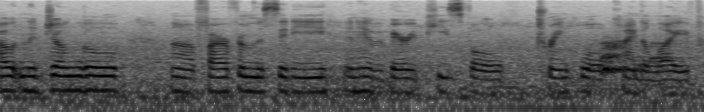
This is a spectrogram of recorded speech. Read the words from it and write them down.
out in the jungle, uh, far from the city, and have a very peaceful, tranquil kind of life.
